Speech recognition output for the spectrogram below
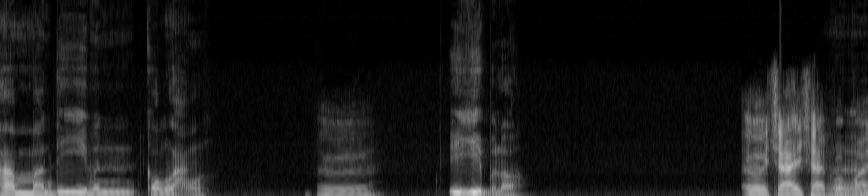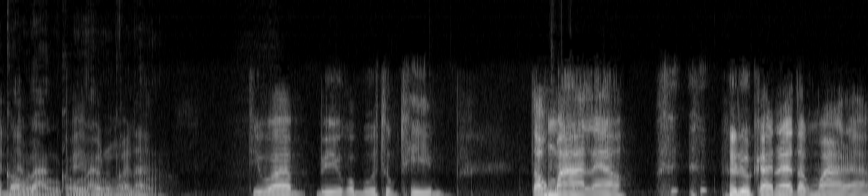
ฮัมมัดดี้มันกองหลัง เออ อียิปต์เหรอ เออใช่ใช่ประมาณเออกองหลังกองหลังเป็นกปอระงมาณหลันั้นที่ว่าอยู่กับบรูซทุกทีม ต้องมาแล้วฤดูกาลหน้าต้องมาแล้ว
